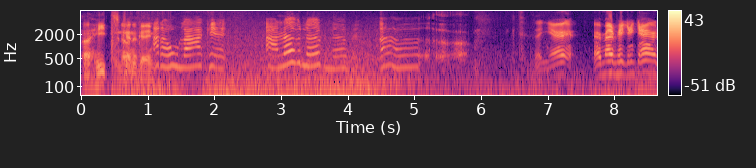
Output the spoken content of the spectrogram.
A heat scanner game. I don't like it. I love it, love it, love it. Oh. Then you, I'm not picking out.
